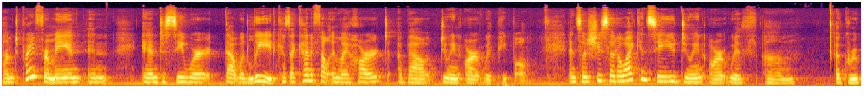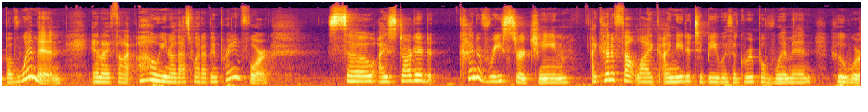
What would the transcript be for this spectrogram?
um, to pray for me and, and, and to see where that would lead because I kind of felt in my heart about doing art with people. And so she said, Oh, I can see you doing art with um, a group of women. And I thought, Oh, you know, that's what I've been praying for. So I started kind of researching. I kind of felt like I needed to be with a group of women who were,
